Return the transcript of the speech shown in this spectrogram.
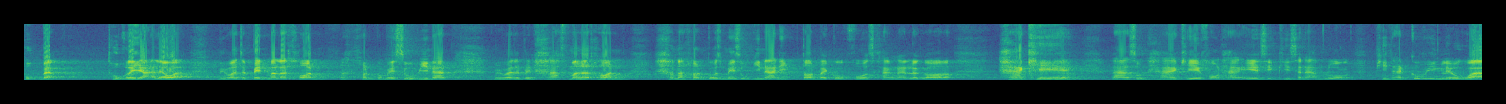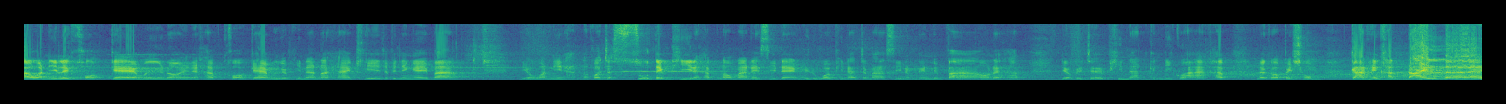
ทุกแบบ ทุกระยะแล้วอะไม่ว่าจะเป็นมาราธอนมาราธอนก็ไม่สู้พี่นัทไม่ว่าจะเป็นฮาฟมาราธอนฮาฟมาราธอนก็ไม่สู้พี่นัทอีกตอนไปโกโคสครั้งนั้น แล้วก็ 5K ล่าสุด 5K ของทาง ASIC ที่สนามหลวง พี่นัทก็วิ่งเร็วกว่าวันนี้เลยขอแก้มือหน่อยนะครับ ขอแก้มือกับพี่นัทหน่อย 5K จะเป็นยังไงบ้าง เดี๋ยววันนี้นะเราก็จะสู้เต็มที่นะครับ เรามาในสีแดงไม่รู้ว่าพี่นัทจะมาสีน้ำเงินหรือเปล่านะครับ เดี๋ยวไปเจอพี่นัทกันดีกว่าครับ แล้วก็ไปชมการแข่งขันได้เลย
